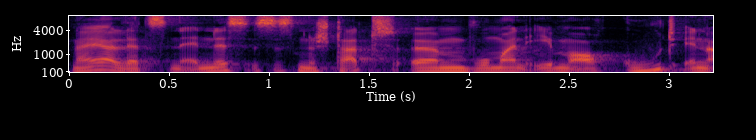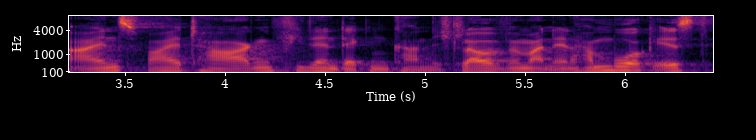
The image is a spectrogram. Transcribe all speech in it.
Naja, letzten Endes ist es eine Stadt, ähm, wo man eben auch gut in ein, zwei Tagen viel entdecken kann. Ich glaube, wenn man in Hamburg ist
